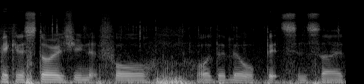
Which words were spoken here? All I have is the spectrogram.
Making a storage unit for all the little bits inside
